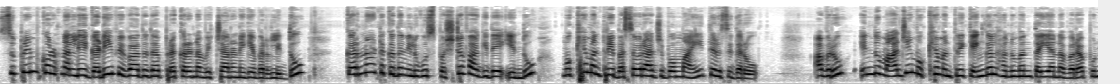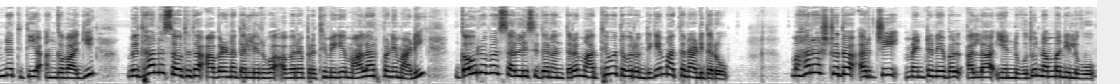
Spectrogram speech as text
ಸುಪ್ರೀಂ ಕೋರ್ಟ್ನಲ್ಲಿ ಗಡಿ ವಿವಾದದ ಪ್ರಕರಣ ವಿಚಾರಣೆಗೆ ಬರಲಿದ್ದು, ಕರ್ನಾಟಕದ ನಿಲುವು ಸ್ಪಷ್ಟವಾಗಿದೆ ಎಂದು ಮುಖ್ಯಮಂತ್ರಿ ಬಸವರಾಜ ಬೊಮ್ಮಾಯಿ ತಿಳಿಸಿದರು. ಅವರು, ಇಂದು ಮಾಜಿ ಮುಖ್ಯಮಂತ್ರಿ ಕೆಂಗಲ್ ಹನುಮಂತಯ್ಯನವರ ಪುಣ್ಯತಿಥಿಯ ಅಂಗವಾಗಿ ವಿಧಾನಸೌಧದ ಆವರಣದಲ್ಲಿರುವ ಅವರ ಪ್ರತಿಮೆಗೆ ಮಾಲಾರ್ಪಣೆ ಮಾಡಿ ಗೌರವ ಸಲ್ಲಿಸಿದ ನಂತರ ಮಾಧ್ಯಮದವರೊಂದಿಗೆ ಮಾತನಾಡಿದರು. ಮಹಾರಾಷ್ಟ್ರದ ಅರ್ಜಿ ಮೆಂಟನೇಬಲ್ ಅಲ್ಲ ಎನ್ನುವುದು ನಮ್ಮ ನಿಲುವು.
